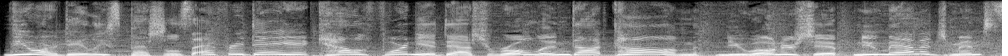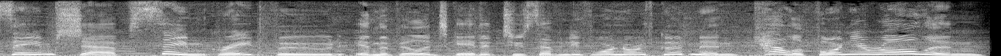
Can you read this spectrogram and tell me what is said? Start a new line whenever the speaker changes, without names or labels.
View our daily specials every day at California-Rollin.com. New ownership, new management, same chef, same great food. In the Village Gate at 274 North Goodman. California-Rollin.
